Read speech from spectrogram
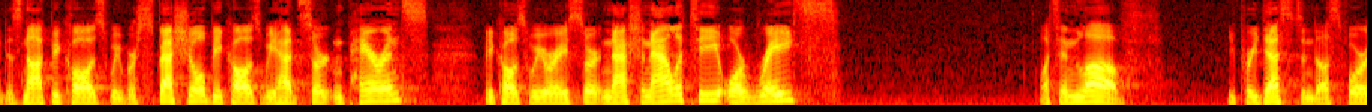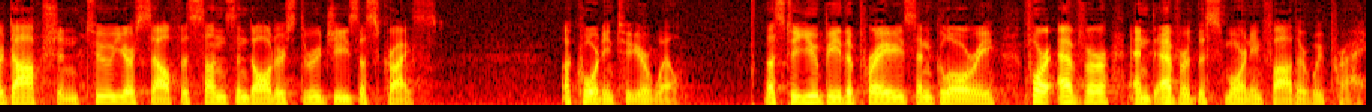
It is not because we were special, because we had certain parents, because we were a certain nationality or race, but in love, you predestined us for adoption to yourself as sons and daughters through Jesus Christ, according to your will. Thus to you be the praise and glory forever and ever this morning, Father, we pray.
